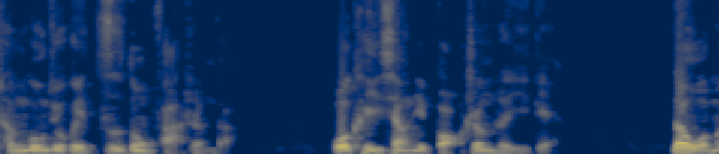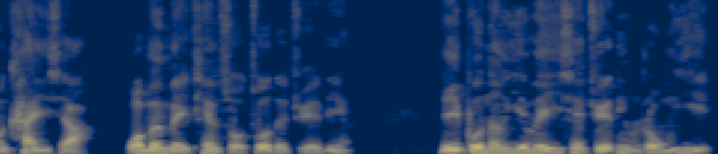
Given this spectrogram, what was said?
成功就会自动发生的。我可以向你保证这一点。那我们看一下我们每天所做的决定。你不能因为一些决定容易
